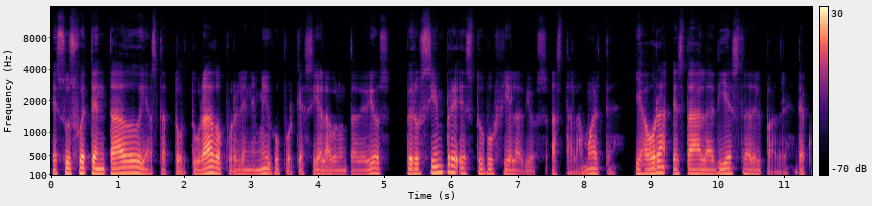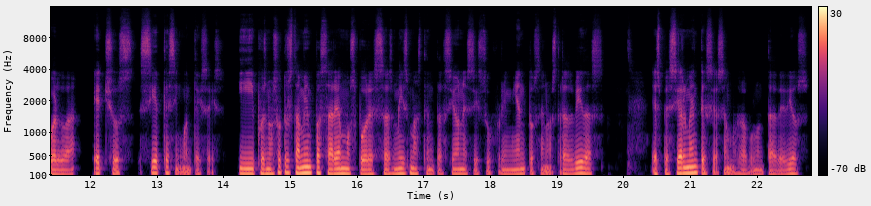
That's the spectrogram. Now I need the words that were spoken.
Jesús fue tentado y hasta torturado por el enemigo porque hacía la voluntad de Dios, pero siempre estuvo fiel a Dios hasta la muerte y ahora está a la diestra del Padre, de acuerdo a Hechos 7:56. Y pues nosotros también pasaremos por esas mismas tentaciones y sufrimientos en nuestras vidas. especialmente si hacemos la voluntad de Dios.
